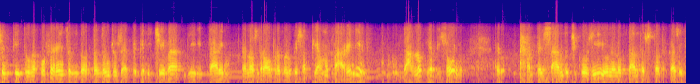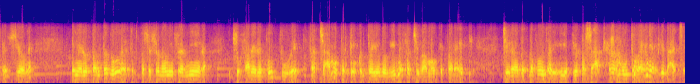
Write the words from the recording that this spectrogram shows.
sentito una conferenza Don, da Don Giuseppe che diceva di dare la nostra opera quello che sappiamo fare e di darlo a chi ha bisogno. Allora, pensandoci così, io nell'80 sono stata a casa in pensione e nell'82 ho detto se sono un'infermiera so fare le punture, facciamo perché in quel periodo lì ne facevamo anche parecchie. C'era dopo io più passata la mutua e mia piedaccia.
